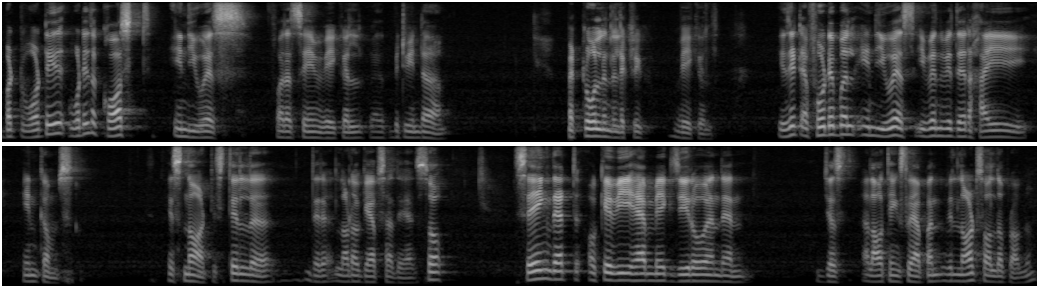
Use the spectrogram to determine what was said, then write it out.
But what is, what is the cost in the US for the same vehicle uh, between the petrol and electric vehicle? Is it affordable in the US even with their high incomes? It's not. It's still uh, there are a lot of gaps are there. So saying that, okay, we have make zero and then just allow things to happen will not solve the problem.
